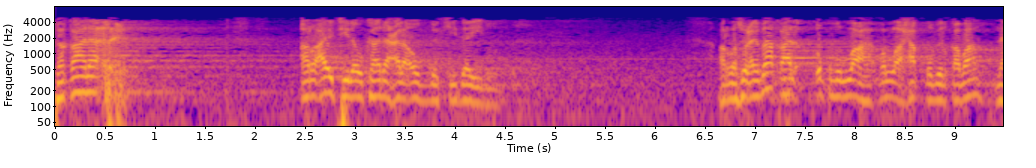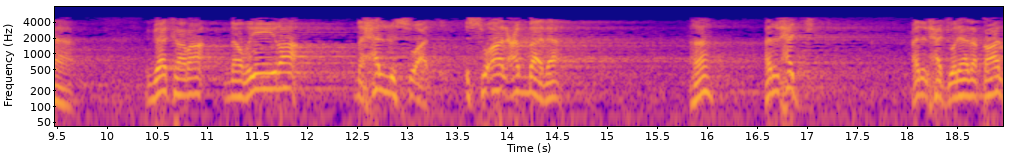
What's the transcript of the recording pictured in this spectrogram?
فقال أرأيت لو كان على أمك دين؟ الرسول ما قال اقضوا الله والله حق بالقضاء. لا. ذكر نظير محل السؤال. السؤال عن ماذا؟ ها؟ عن الحج. عن الحج. ولهذا قال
